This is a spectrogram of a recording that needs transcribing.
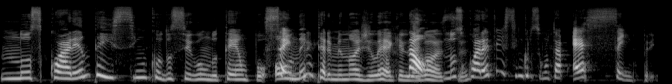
nos 45 do segundo tempo? Ou Sempre. nem terminou de ler aquele Não, negócio? nos 45 do segundo tempo é sempre.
